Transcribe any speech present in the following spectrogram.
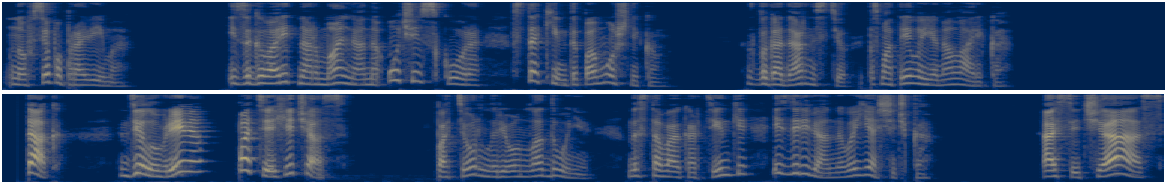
но все поправимо. И заговорит нормально она очень скоро, с таким-то помощником. С благодарностью посмотрела я на Ларика. «Так, делу время, потехи час!» Потер Ларион ладони, доставая картинки из деревянного ящичка. «А сейчас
